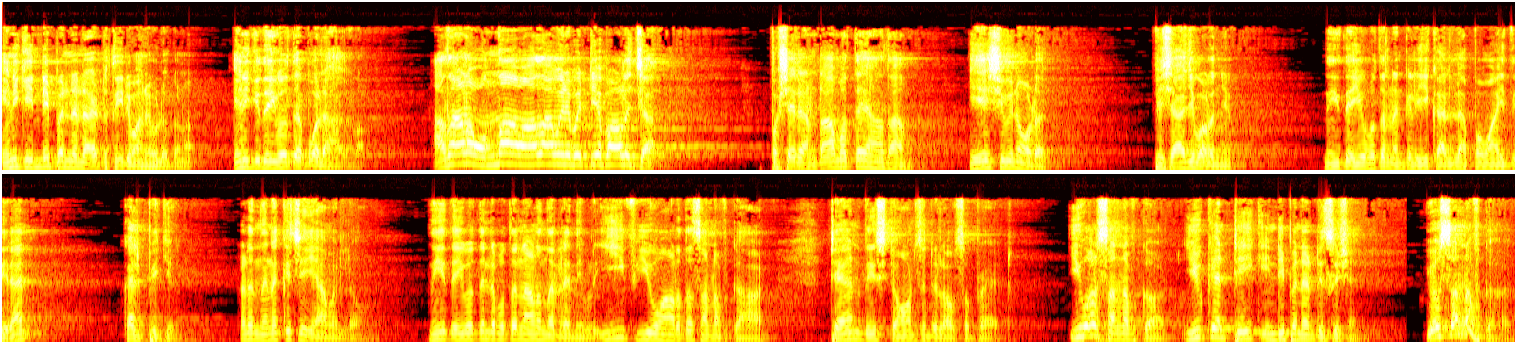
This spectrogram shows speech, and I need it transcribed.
എനിക്ക് ഇൻഡിപെൻഡന്റ് ആയിട്ട് തീരുമാനം എടുക്കണം. എനിക്ക് ദൈവത്തെ പോലെ ആകണം. അതാണ് ഒന്നാം ആദാമിന് പറ്റിയ പാളിച്ച. പക്ഷെ രണ്ടാമത്തെ ആദാം യേശുവിനോട് പിശാജ് പറഞ്ഞു നീ ദൈവപുത്രനെങ്കിൽ ഈ കല്ല് അപ്പമായി തീരാൻ കൽപ്പിക്കും. അവിടെ നിനക്ക് ചെയ്യാമല്ലോ. നീ ദൈവത്തിന്റെ പുത്രനാണെന്നല്ലേ നീ if you are the son of God turn these stones in loaves of bread you are son of God you can take independent decision you are son of God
